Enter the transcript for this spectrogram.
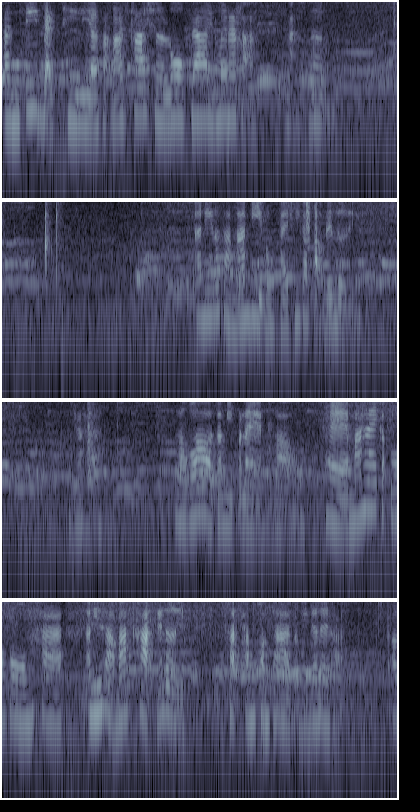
แอนตี้แบคทีเรียสามารถฆ่าเชื้อโรคได้ด้วยนะคะมาเริ่ม อันนี้เราสามารถบีบลงไปที่กระเป๋าได้เลยนี่นะคะ เราก็จะมีแปรงของเราแถมมาให้กับตัวโฟมนะคะ อันนี้สามารถขัดได้เลยขัดทำความสะอาดแบบนี้ได้เลยค่ะ เรา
